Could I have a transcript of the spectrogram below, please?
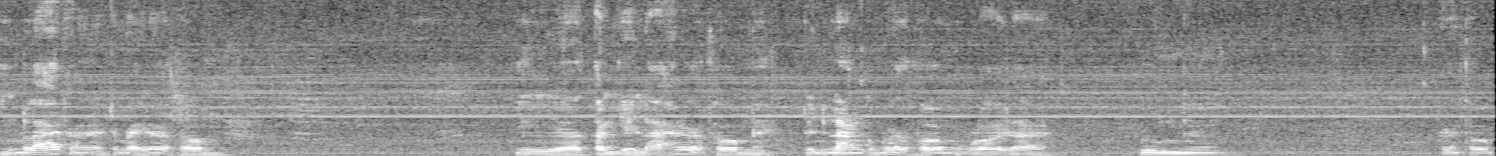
Những lá ờ, trong đây rất là thơm như ờ, tầng dày lá rất là thơm nè đinh lăng cũng rất là thơm, một loại là hương ờ, rất là thơm.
